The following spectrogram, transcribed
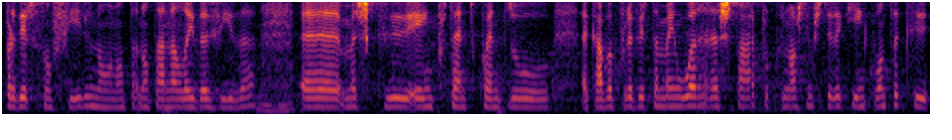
perder-se um filho, não, não, está, não está na lei da vida, uhum. uh, mas que é importante quando acaba por haver também o arrastar, porque nós temos de ter aqui em conta que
